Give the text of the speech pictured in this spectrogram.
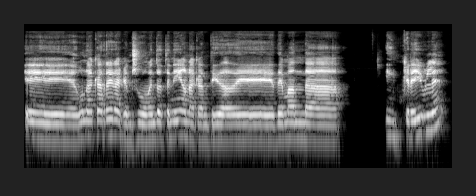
Eh, una carrera que en su momento tenía una cantidad de demanda increíble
